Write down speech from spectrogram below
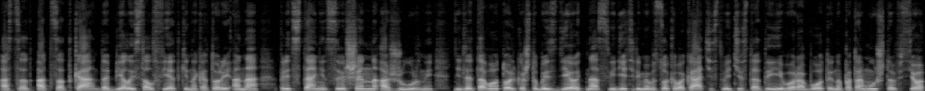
от садка до белой салфетки, на которой она предстанет совершенно ажурной, не для того только, чтобы сделать нас свидетелями высокого качества и чистоты его работы, но потому, что все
